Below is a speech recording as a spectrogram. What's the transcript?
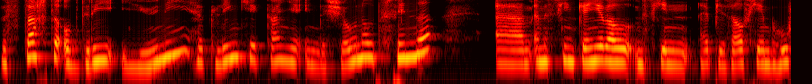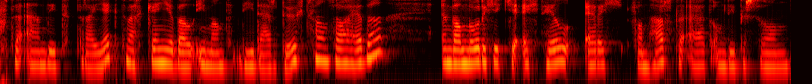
We starten op 3 juni. Het linkje kan je in de show notes vinden. Um, en misschien ken je wel, misschien heb je zelf geen behoefte aan dit traject, maar ken je wel iemand die daar deugd van zou hebben. En dan nodig ik je echt heel erg van harte uit om die persoon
